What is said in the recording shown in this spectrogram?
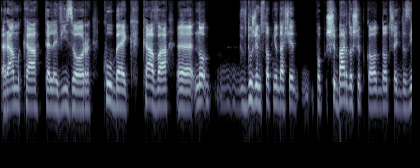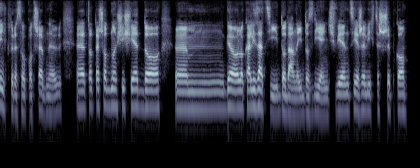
ramka, telewizor, kubek, kawa, no w dużym stopniu da się bardzo szybko dotrzeć do zdjęć, które są potrzebne. E, to też odnosi się do geolokalizacji dodanej do zdjęć, więc jeżeli chcesz szybko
